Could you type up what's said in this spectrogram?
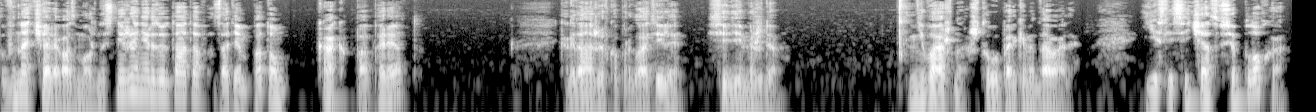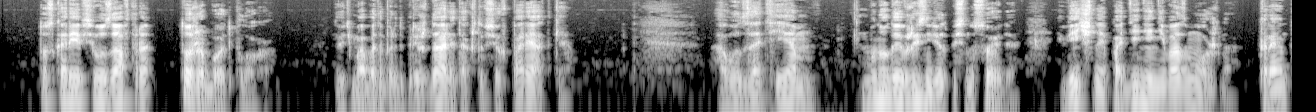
Вначале возможно снижение результатов, затем потом как попрет. Когда наживку проглотили, сидим и ждем. Неважно, что вы порекомендовали. Если сейчас все плохо, то, скорее всего, завтра тоже будет плохо. Ведь мы об этом предупреждали, так что все в порядке. А вот затем многое в жизни идет по синусоиде. Вечное падение невозможно. Тренд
